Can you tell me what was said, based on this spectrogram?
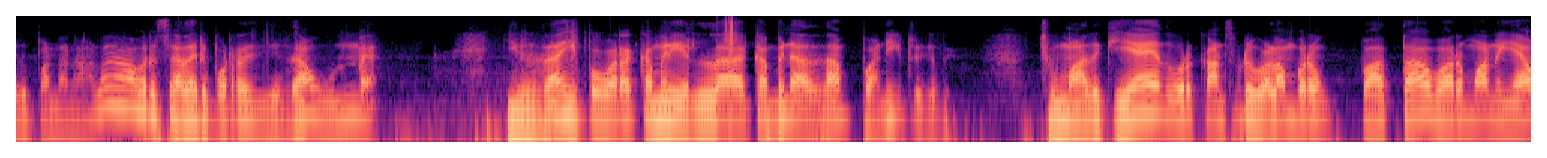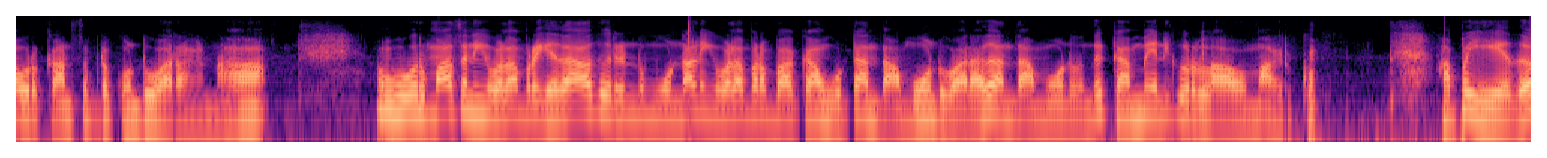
இது பண்ணனால அவர் சேலரி போடுறது இதுதான் உண்மை. இதுதான் இப்போ வர கம்பெனி எல்லா கம்பெனியும் அதை தான் பண்ணிக்கிட்டு இருக்குது. சும்மா அதுக்கு ஏன் இது ஒரு கான்செப்ட் விளம்பரம் பார்த்தா வருமானம் ஏன் ஒரு கான்செப்டை கொண்டு வராங்கன்னா ஒரு மாதம் நீங்கள் விளம்பரம் ஏதாவது ரெண்டு மூணு நாள் நீங்கள் விளம்பரம் பார்க்காம விட்டு அந்த அமௌண்ட் வராது. அந்த அமௌண்ட் வந்து கம்பெனிக்கு ஒரு லாபமாக இருக்கும். அப்போ ஏதோ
